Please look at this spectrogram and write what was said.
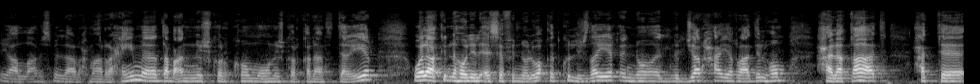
يا الله بسم الله الرحمن الرحيم. طبعا نشكركم ونشكر قناة التغيير ولكنه للأسف أنه الوقت كلش ضيق أنه الجرحى يراد لهم حلقات حتى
